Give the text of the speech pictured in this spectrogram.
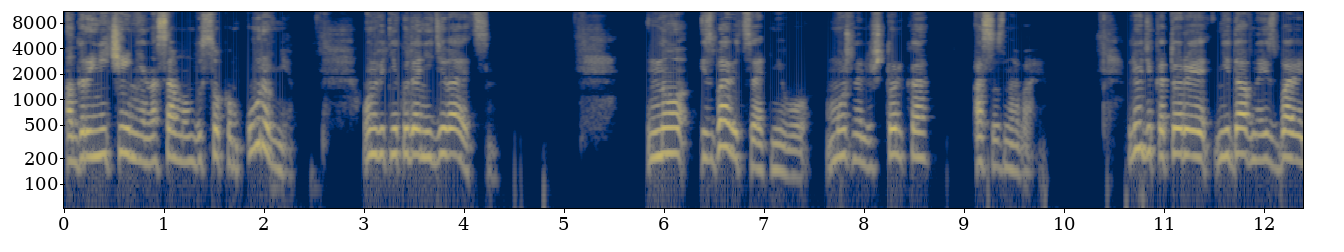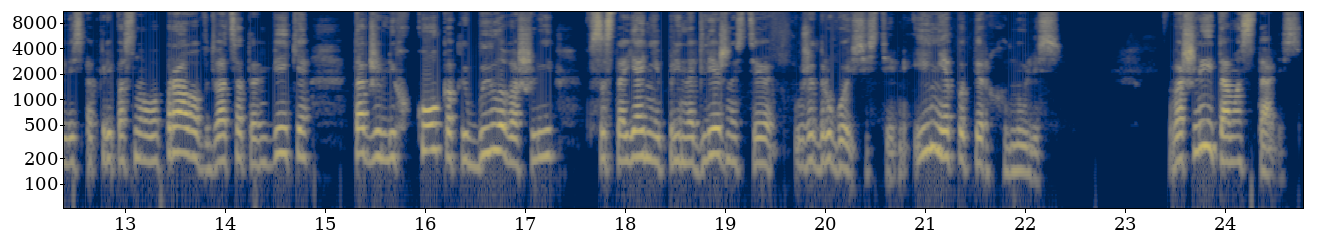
ограничения на самом высоком уровне, он ведь никуда не девается. Но избавиться от него можно лишь только осознавая. Люди, которые недавно избавились от крепостного права в 20 веке, так же легко, как и было, вошли в состоянии принадлежности уже другой системе и не поперхнулись. Вошли и там остались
